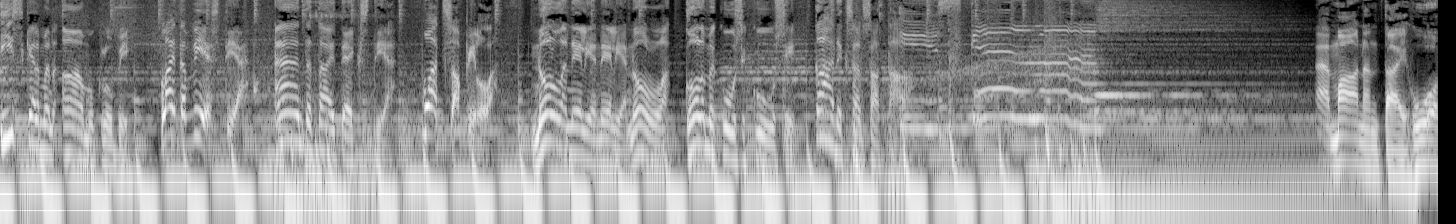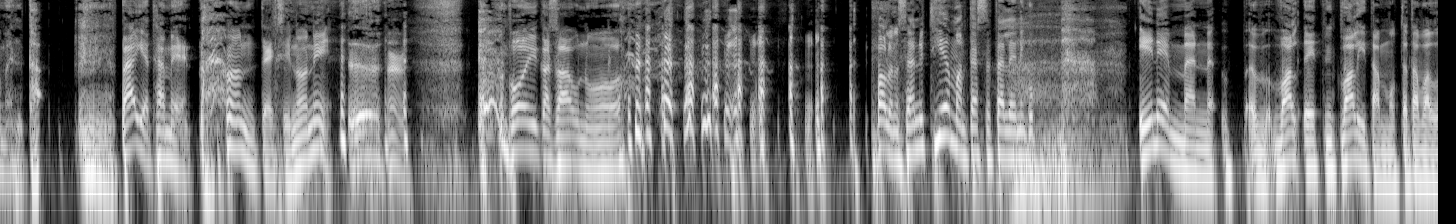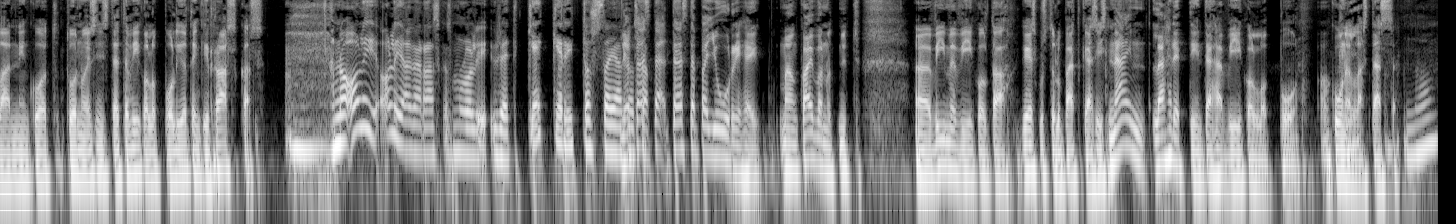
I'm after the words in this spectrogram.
Iskelmän aamuklubi. Laita viestiä, ääntä tai tekstiä. Whatsappilla 0440 366 800. Ää, maanantai huomenta. Päijät Hämeen. Anteeksi, no niin. Poika saunoo. Paljon sä nyt hieman tässä tälleen niinku enemmän, äh, val, et nyt valita, mutta tavallaan niin kuin oot tuonut esiin sitä, että viikonloppu oli jotenkin raskas. No oli, oli aika raskas. Mulla oli yhdet kekkerit tossa. Ja Ja tota, tästä, tästäpä juuri, hei, mä oon kaivannut nyt äh, viime viikolta keskustelupätkää. Siis näin lähdettiin tähän viikonloppuun. Okay. Kuunnellaan tässä. No.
